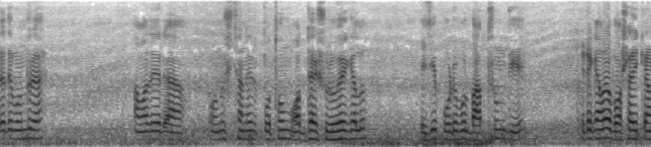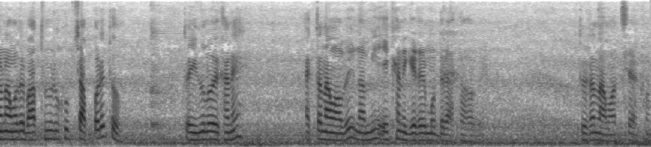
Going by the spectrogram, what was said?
এটাতে বন্ধুরা, আমাদের অনুষ্ঠানের প্রথম অধ্যায় শুরু হয়ে গেল। এই যে পোর্টেবল বাথরুম দিয়ে এটাকে আমরা বসাই, কারণ আমাদের বাথরুমেরও খুব চাপ পড়ে তো। তো এইগুলো এখানে একটা নামাবে, নামিয়ে এখানে গেটের মধ্যে রাখা হবে। তো এটা নামাচ্ছে এখন।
